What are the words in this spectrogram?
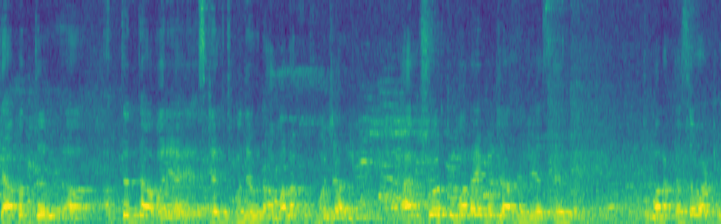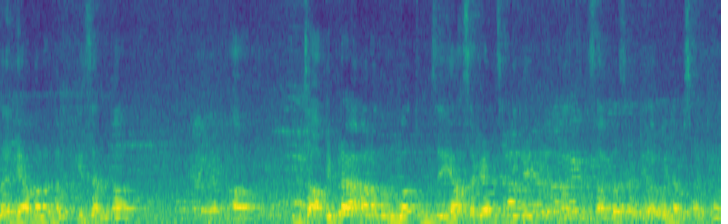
त्याबद्दल अत्यंत आभारी आहे. स्टेल्समध्ये येऊन आम्हाला खूप मजा आली. आय एम शुअर तुम्हालाही मजा आलेली असेल. तुम्हाला कसं वाटलं हे आम्हाला नक्की सांगा. तुमचा अभिप्राय आम्हाला नोंदवा. तुमचे या सगळ्यांसाठी काही प्रश्न असतील सागरसाठी अभिनवसाठी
